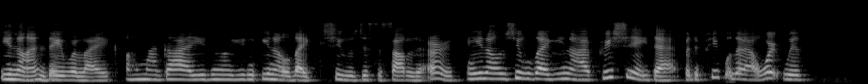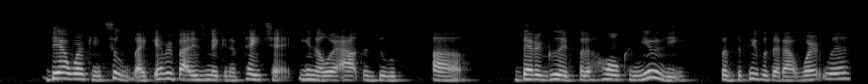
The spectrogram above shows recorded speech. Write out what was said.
you know and they were like oh my god you doing you you know like she was just the salt of the earth. And you know she was like you know i appreciate that but the people that i work with they're working too. Like everybody's making a paycheck. You know we're out to do uh better good for the whole community but the people that i work with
